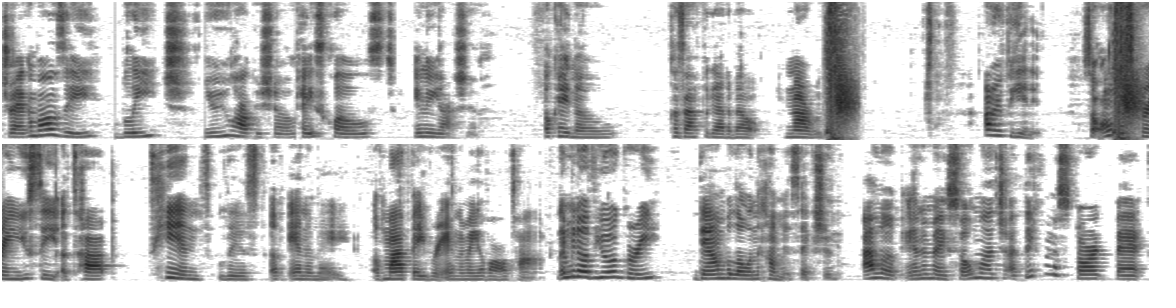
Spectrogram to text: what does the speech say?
Dragon Ball Z, Bleach, Yu Yu Hakusho, Case Closed, Inuyasha. Okay, no, because I forgot about Naruto. Alright, forget it. So on the screen, you see a top 10s list of anime, of my favorite anime of all time. Let me know if you agree down below in the comment section. I love anime so much. I think I'm going to start back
